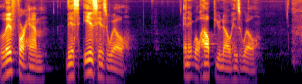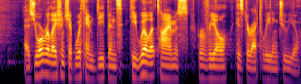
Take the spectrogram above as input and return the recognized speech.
Live for Him. This is His will, and it will help you know His will as your relationship with Him deepens, He will at times reveal His direct leading to you.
